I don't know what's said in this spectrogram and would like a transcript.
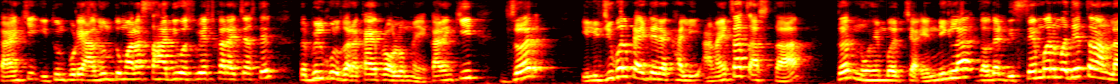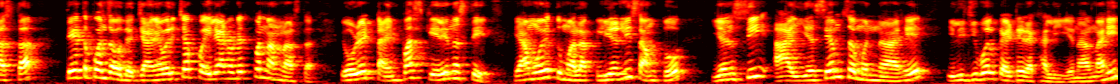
कारण की इथून पुढे अजून तुम्हाला सहा दिवस वेस्ट करायचे असतील तर बिलकुल करा काय प्रॉब्लेम नाही कारण की जर इलिजिबल क्रायटेरिया खाली आणायचाच असता तर नोव्हेंबरच्या एंडिंगला जाऊ द्या डिसेंबरमध्ये तर आणला असता ते तर पण जाऊ द्या जानेवारीच्या पहिल्या आठवड्यात पण आणला असता. एवढे टाइमपास केले नसते. त्यामुळे तुम्हाला क्लिअरली सांगतो एन सी आय एस एमचं म्हणणं आहे इलिजिबल क्रायटेरिया खाली येणार नाही.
